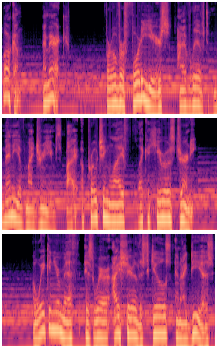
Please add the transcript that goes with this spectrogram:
Welcome. I'm Eric. For over 40 years, I've lived many of my dreams by approaching life like a hero's journey. Awaken Your Myth is where I share the skills and ideas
